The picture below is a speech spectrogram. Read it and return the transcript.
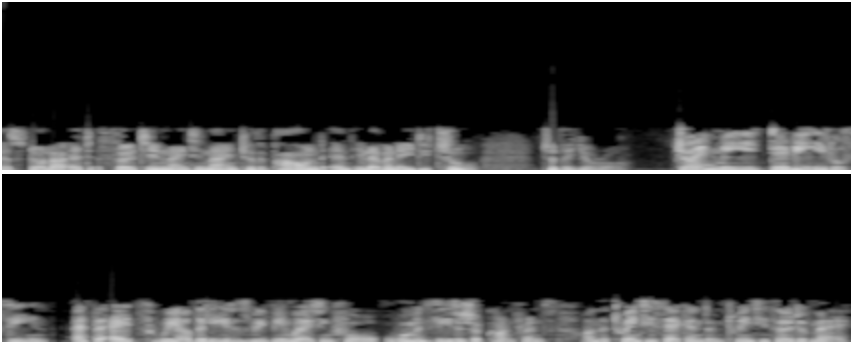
US dollar at 13.99 to the pound and 11.82 to the euro. Join me, Debbie Edelstein, at the 8th We Are the Leaders We've Been Waiting For Women's Leadership Conference on the 22nd and 23rd of May.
